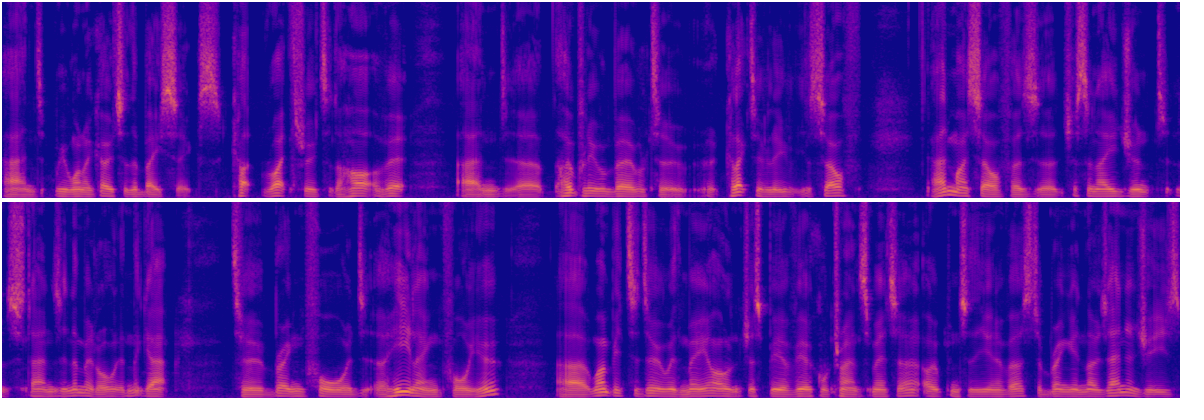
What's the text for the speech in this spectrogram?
and we want to go to the basics, cut right through to the heart of it, and uh, hopefully we'll be able to uh, collectively yourself and myself as uh, just an agent stands in the middle in the gap to bring forward a healing for you. Uh, won't be to do with me. I'll just be a vehicle transmitter open to the universe to bring in those energies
